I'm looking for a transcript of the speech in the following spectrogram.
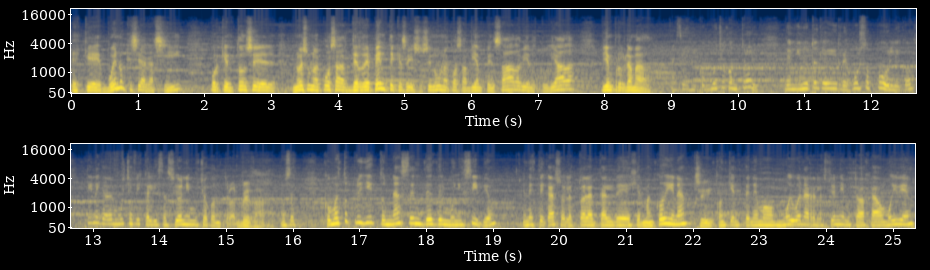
es que es bueno que se haga así, porque entonces no es una cosa de repente que se hizo, sino una cosa bien pensada, bien estudiada, bien programada. Así es, y con mucho control. Del minuto que hay recursos públicos, tiene que haber mucha fiscalización y mucho control. ¿Verdad? Entonces, como estos proyectos nacen desde el municipio, en este caso el actual alcalde Germán Codina, con quien tenemos muy buena relación y hemos trabajado muy bien,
